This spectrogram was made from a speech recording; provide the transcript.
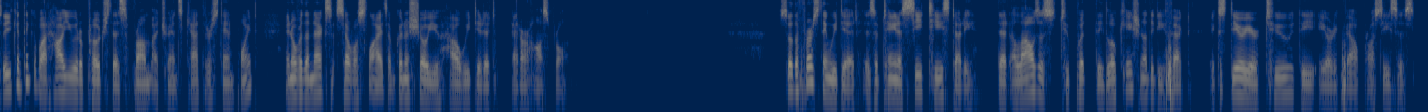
So you can think about how you would approach this from a transcatheter standpoint. And over the next several slides, I'm going to show you how we did it at our hospital. So the first thing we did is obtain a CT study that allows us to put the location of the defect exterior to the aortic valve prosthesis.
